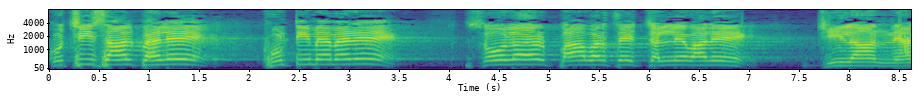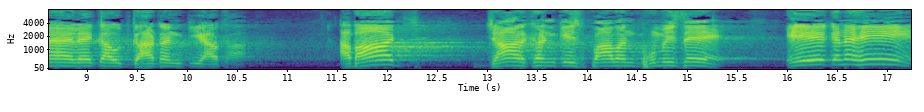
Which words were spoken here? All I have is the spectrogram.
कुछ ही साल पहले खूंटी में मैंने सोलर पावर से चलने वाले जिला न्यायालय का उद्घाटन किया था। अब आज झारखंड की इस पावन भूमि से एक नहीं,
